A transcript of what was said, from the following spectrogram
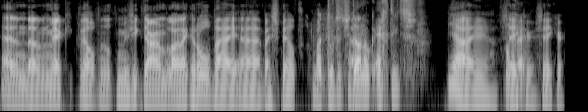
En dan merk ik wel van dat muziek daar een belangrijke rol bij, uh, bij speelt. Maar doet het je dan ook echt iets? Ja, ja, ja zeker, zeker.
